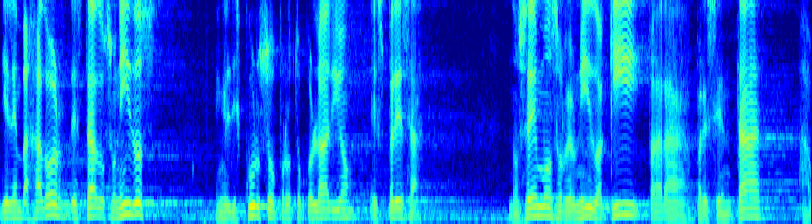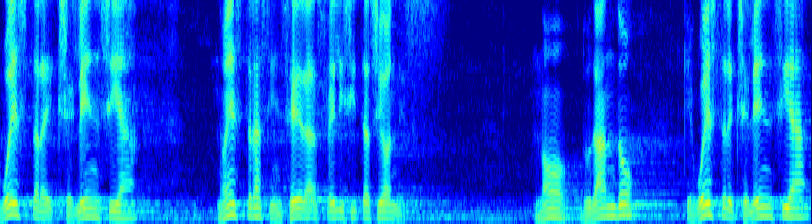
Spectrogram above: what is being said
y el embajador de Estados Unidos en el discurso protocolario expresa, nos hemos reunido aquí para presentar a vuestra excelencia nuestras sinceras felicitaciones, no dudando que vuestra excelencia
